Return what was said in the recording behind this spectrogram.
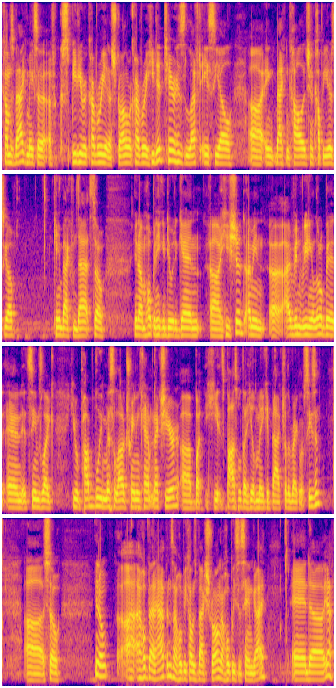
comes back, makes a, a, speedy recovery and a strong recovery. He did tear his left ACL uh, in, back in college a couple years ago. Came back from that, so you know I'm hoping he can do it again. Uh, he should. I mean, uh, I've been reading a little bit, and it seems like he would probably miss a lot of training camp next year. Uh, but he, it's possible that he'll make it back for the regular season. Uh, so, you know, I, I, hope that happens. I hope he comes back strong. I hope he's the same guy. And uh, yeah,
